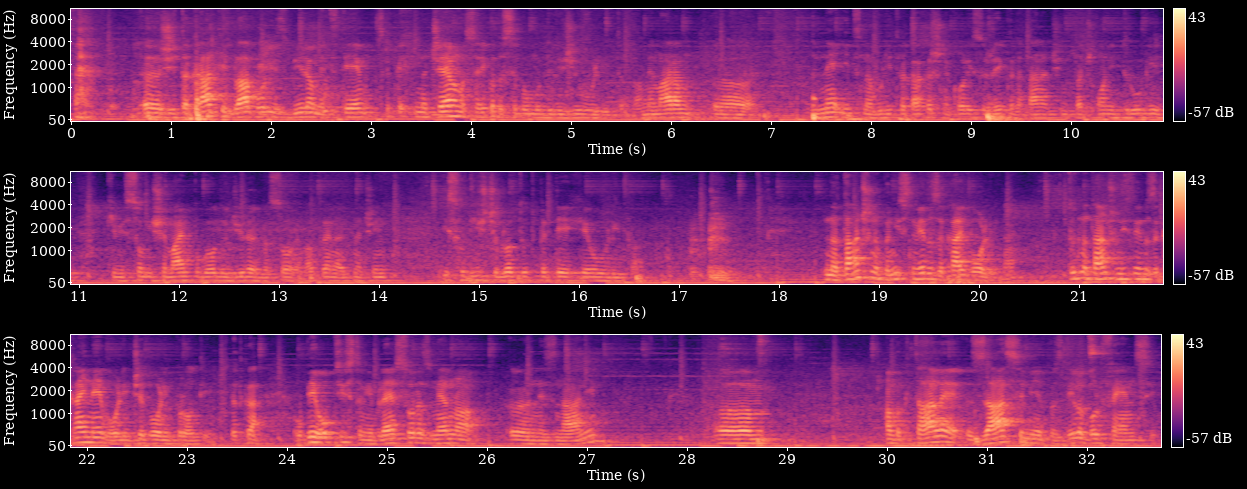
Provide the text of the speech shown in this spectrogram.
Uh, že takrat je bila bolj izbira med tem, načelno sem rekel, da se bom udeležil volitev. No. Ne maram uh, ne iti na volitve, kakršnekoli so že, ker na ta način pač oni drugi, ki mi so mi še manj pogodo odžirali glasove. No. To je na način izhodišče bilo tudi pri teh EU volitvah. Natančno pa nisem vedel, zakaj volim. Ne. Tudi natančno nisem vedel, zakaj ne volim, če volim proti. Skratka, obe opcije sta mi bile sorazmerno uh, neznani. Um, ampak tale zase mi je pa zdelo bolj fancy.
